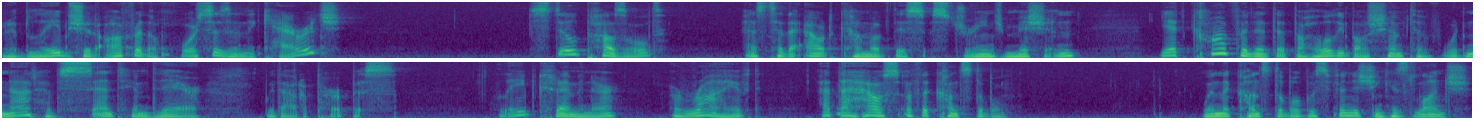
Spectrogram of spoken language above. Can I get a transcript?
Reb Leib should offer the horses and the carriage? Still puzzled as to the outcome of this strange mission, yet confident that the holy Baal would not have sent him there without a purpose, Leib Kreminer arrived at the house of the constable. When the constable was finishing his lunch,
